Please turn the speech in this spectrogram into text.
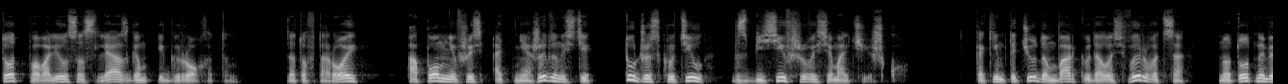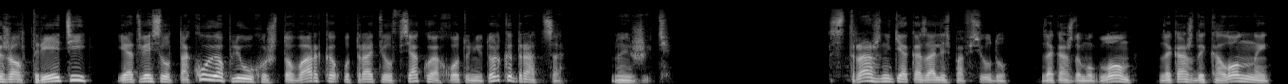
Тот повалился с лязгом и грохотом. Зато второй, опомнившись от неожиданности, тут же скрутил взбесившегося мальчишку. Каким-то чудом Варке удалось вырваться, но тут набежал третий и отвесил такую оплеуху, что Варка утратил всякую охоту не только драться, но и жить. Стражники оказались повсюду, за каждым углом, за каждой колонной,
